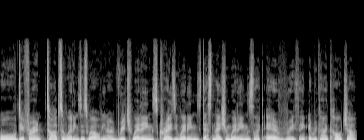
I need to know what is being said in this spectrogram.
all different types of weddings as well. You know, rich weddings, crazy weddings, destination weddings, like everything, every kind of culture.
